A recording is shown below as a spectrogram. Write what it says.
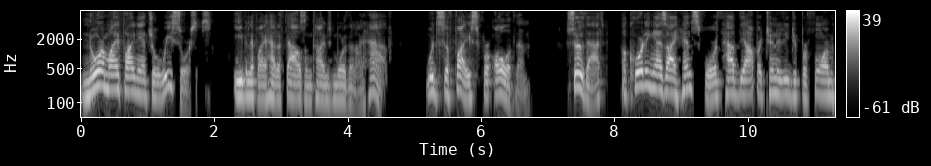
nor my financial resources, even if I had a thousand times more than I have, would suffice for all of them. So that, according as I henceforth have the opportunity to perform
